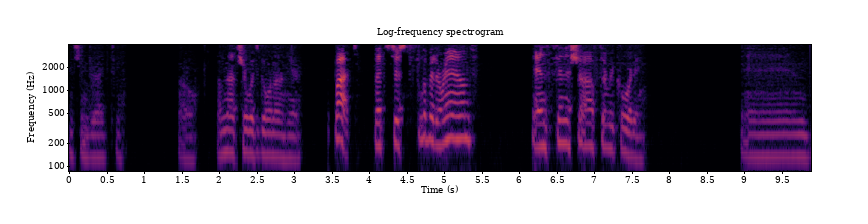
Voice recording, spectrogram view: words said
Pinch and drag to oh I'm not sure what's going on here. But let's just flip it around and finish off the recording. And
